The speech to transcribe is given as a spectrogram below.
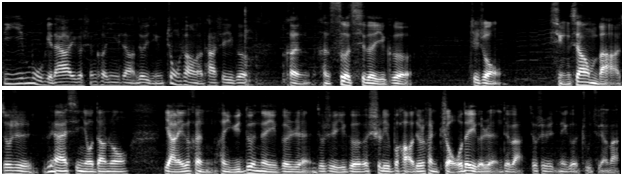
第一幕给大家一个深刻印象，就已经种上了他是一个很很色气的一个这种形象吧，就是《恋爱犀牛》当中。演了一个很很愚钝的一个人，就是一个视力不好，就是很轴的一个人，对吧？就是那个主角嘛。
